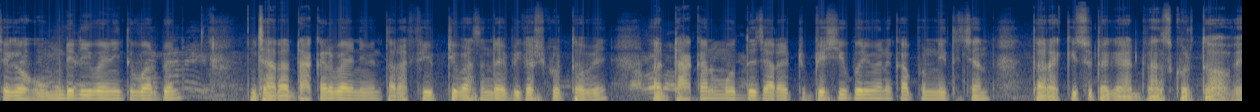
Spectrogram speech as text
জায়গায় হোম ডেলিভারি নিতে পারবেন। যারা ঢাকার বাইরে নেবেন, তারা ফিফটি পার্সেন্ট বিকাশ করতে হবে। আর ঢাকার মধ্যে যারা একটু বেশি পরিমাণে কাপড় নিতে চান, তারা কিছু টাকা অ্যাডভান্স করতে হবে।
